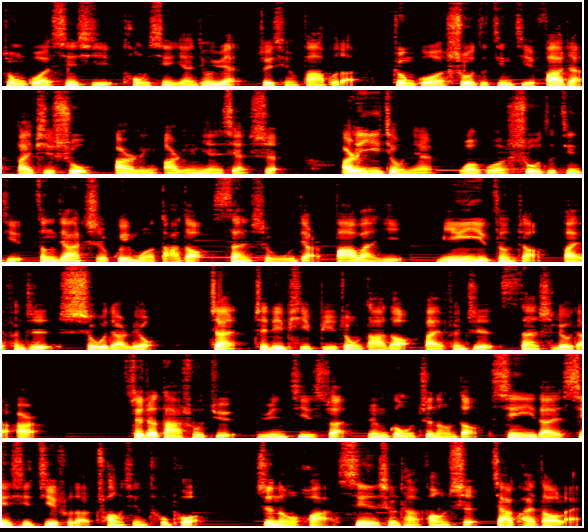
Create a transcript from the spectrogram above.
中国信息通信研究院最新发布的《中国数字经济发展白皮书（二零二零年）》显示，二零一九年我国数字经济增加值规模达到三十五点八万亿，名义增长百分之十五点六，占 GDP 比重达到百分之三十六点二。随着大数据、云计算、人工智能等新一代信息技术的创新突破。智能化新生产方式加快到来，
